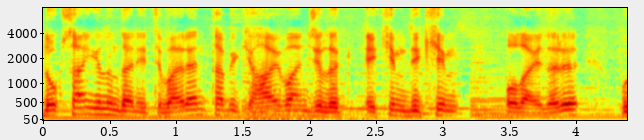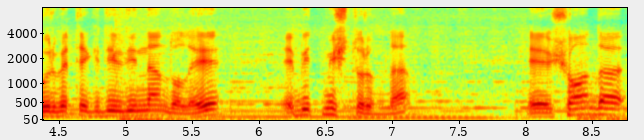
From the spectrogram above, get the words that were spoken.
90 yılından itibaren tabii ki hayvancılık, ekim dikim olayları gurbete gidildiğinden dolayı e, bitmiş durumda. E, şu anda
